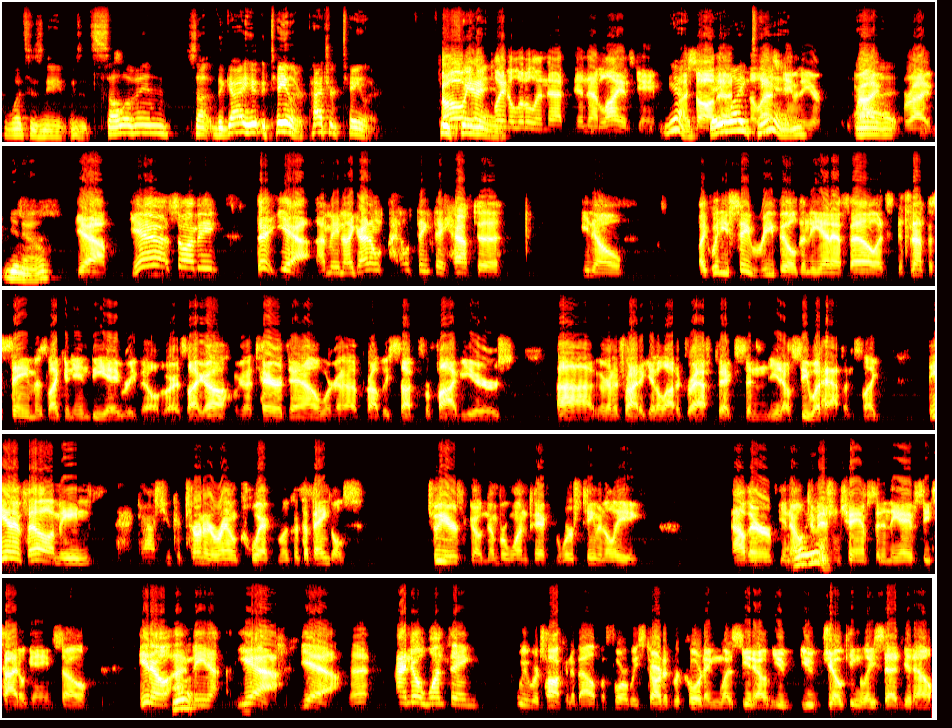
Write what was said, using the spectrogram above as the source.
what's his name? Is it Sullivan? So, the guy who Taylor, Patrick Taylor. Oh yeah, he played a little in that in that Lions game. Yeah, I saw they that in liked the last him. game of the year. Right, Uh, right. you know, Yeah, yeah. So I mean, that, yeah. I mean, like I don't, I don't think they have to, you know, like when you say rebuild in the NFL, it's it's not the same as like an NBA rebuild where it's like, oh, we're gonna tear it down, we're gonna probably suck for five years, uh, we're gonna try to get a lot of draft picks and you know see what happens. Like the NFL, I mean, gosh, you could turn it around quick. Look at the Bengals. Two years ago, number one pick, worst team in the league. Now they're you know Oh, yeah. division champs and in the AFC title game. So you know, I mean, yeah, yeah. Uh, I know one thing we were talking about before we started recording was, you know, you you jokingly said, you know,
